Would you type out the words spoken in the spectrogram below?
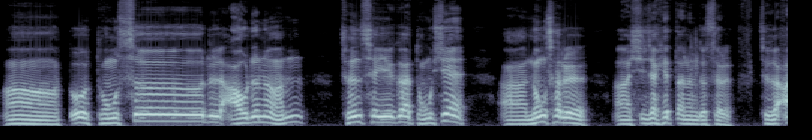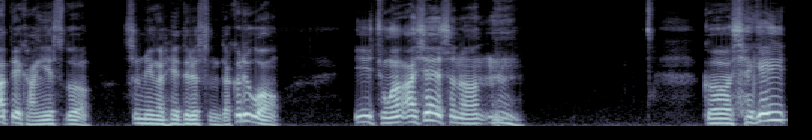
어, 또 동서를 아우르는 전 세계가 동시에 아, 농사를 아, 시작했다는 것을 제가 앞에 강의에서도 설명을 해드렸습니다. 그리고 이 중앙아시아에서는 그 세계의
